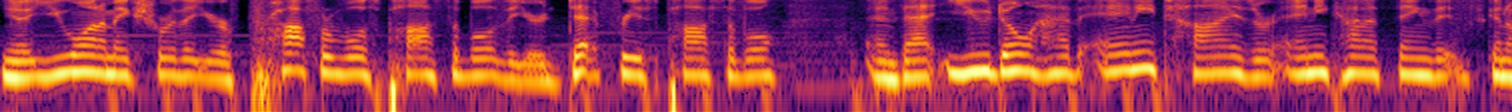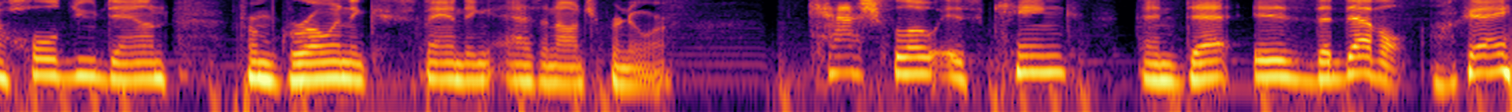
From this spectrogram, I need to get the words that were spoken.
You know, you want to make sure that you're profitable as possible, that you're debt free as possible, and that you don't have any ties or any kind of thing that's going to hold you down from growing and expanding as an entrepreneur. Cash flow is king and debt is the devil, okay?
